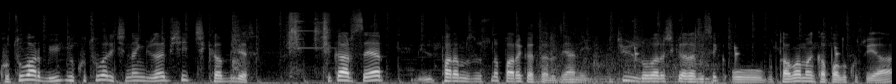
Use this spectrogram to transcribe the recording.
kutu var. Büyük bir kutu var. İçinden güzel bir şey çıkabilir. Çıkarsa eğer paramızın üstüne para katarız. Yani 200 dolara çıkarabilsek o bu tamamen kapalı kutu ya.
